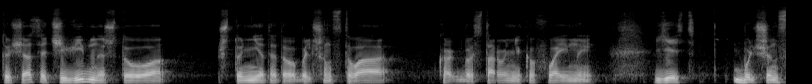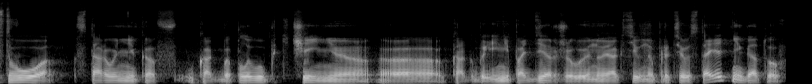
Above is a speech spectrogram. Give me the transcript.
то сейчас очевидно, что, что нет этого большинства как бы сторонников войны. Есть большинство сторонников как бы плыву по течению, э, как бы и не поддерживаю, но и активно противостоять не готов.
